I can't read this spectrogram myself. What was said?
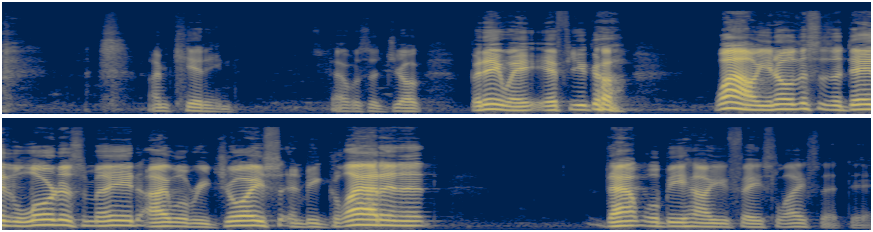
I'm kidding. That was a joke. But anyway, if you go, wow, you know, this is a day the Lord has made, I will rejoice and be glad in it that will be how you face life that day.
